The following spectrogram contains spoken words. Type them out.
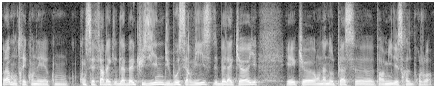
voilà, montrer qu'on, sait faire de la, belle cuisine, du beau service, de bel accueil, et qu'on a notre place euh, parmi les Strasbourgeois.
